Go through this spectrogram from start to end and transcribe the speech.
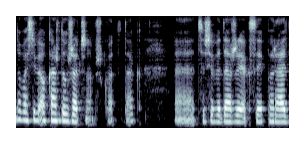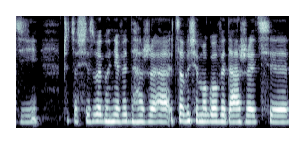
no właściwie o każdą rzecz na przykład, tak? E, co się wydarzy, jak sobie poradzi, czy coś się złego nie wydarzy, co by się mogło wydarzyć, e,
